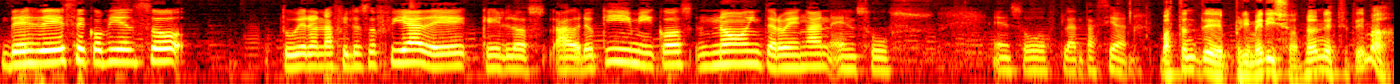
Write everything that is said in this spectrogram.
Desde ese comienzo tuvieron la filosofía de que los agroquímicos no intervengan en sus en sus plantaciones. Bastante primerizos, ¿no? En este tema.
